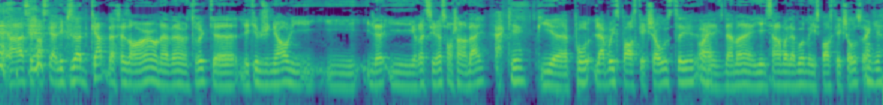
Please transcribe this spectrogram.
Ah, c'est parce qu'à l'épisode 4 de la saison 1, on avait un truc, euh, l'équipe junior, il, il, il, a- il retirait son chandail. OK. Puis euh, pour là-bas, il se passe quelque chose, tu sais. Ouais. Euh, évidemment, il, s'en va là-bas, mais il se passe quelque chose. Fait que Ok.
